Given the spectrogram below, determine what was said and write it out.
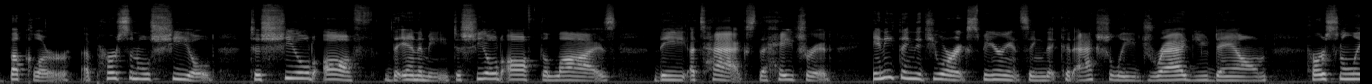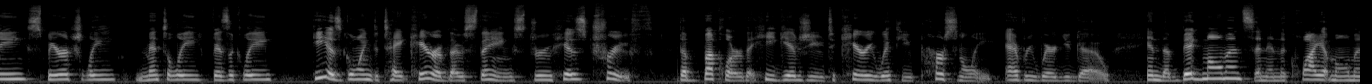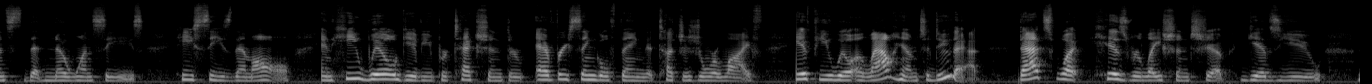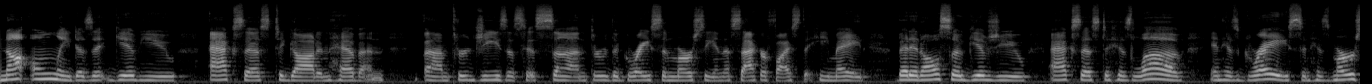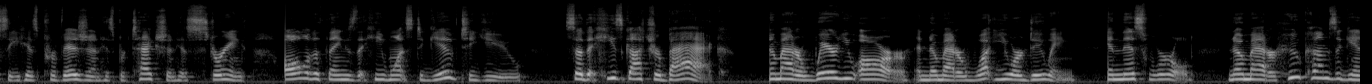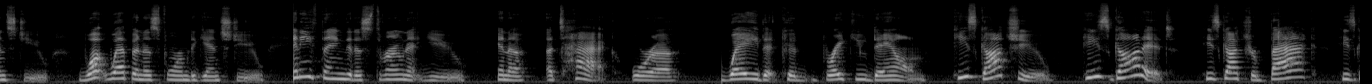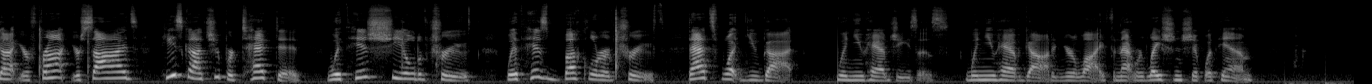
buckler, a personal shield to shield off the enemy, to shield off the lies, the attacks, the hatred anything that you are experiencing that could actually drag you down personally, spiritually, mentally, physically, He is going to take care of those things through His truth the buckler that He gives you to carry with you personally everywhere you go. In the big moments and in the quiet moments that no one sees, He sees them all. And He will give you protection through every single thing that touches your life if you will allow Him to do that. That's what His relationship gives you. Not only does it give you access to God in heaven, um, through Jesus, his son, through the grace and mercy and the sacrifice that he made, but it also gives you access to his love and his grace and his mercy, his provision, his protection, his strength, all of the things that he wants to give to you so that he's got your back no matter where you are and no matter what you are doing in this world. No matter who comes against you, what weapon is formed against you, anything that is thrown at you in a attack or a way that could break you down. He's got you. He's got it. He's got your back. He's got your front, your sides. He's got you protected with his shield of truth, with his buckler of truth. That's what you got when you have Jesus, when you have God in your life and that relationship with him.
